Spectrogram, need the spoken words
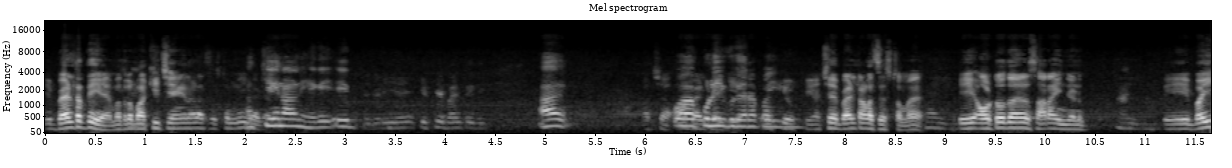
ਇਹ ਬੈਲਟ ਤੇ ਹੈ। ਮਤਲਬ ਬਾਕੀ ਚੇਨ ਵਾਲਾ ਸਿਸਟਮ ਨਹੀਂ ਹੈਗਾ। ਚੇਨ ਨਾਲ ਨਹੀਂ ਹੈਗੀ ਇਹ ਜਿਹੜੀ ਇਹ ਕਿੱਥੇ ਬੈਲਟ ਇਹਦੀ ਆ ਅੱਛਾ ਪੁਲੀ ਵਗੈਰਾ ਪਾਈ ਓਕੇ ਓਕੇ ਅੱਛਾ ਬੈਲਟ ਵਾਲਾ ਸਿਸਟਮ ਹੈ। ਇਹ ਆਟੋ ਦਾ ਸਾਰਾ ਇੰਜਨ ਹਾਂਜੀ। ਤੇ ਬਾਈ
